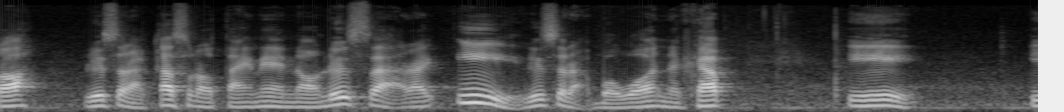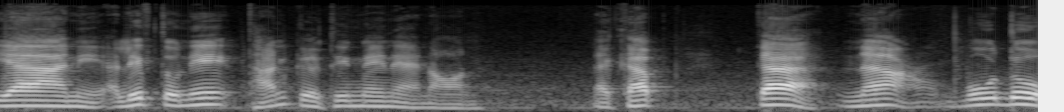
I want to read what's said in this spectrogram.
ราะหรือสระกัสราะห์ตายแน่นอนหรือสระอีหรือสระบวรนะครับอียานี่อาลิฟตัวนี้ฐานเกิดที่ไม่แน่นอนนะครับก็นะบูดู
